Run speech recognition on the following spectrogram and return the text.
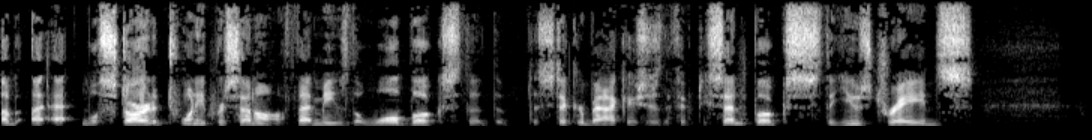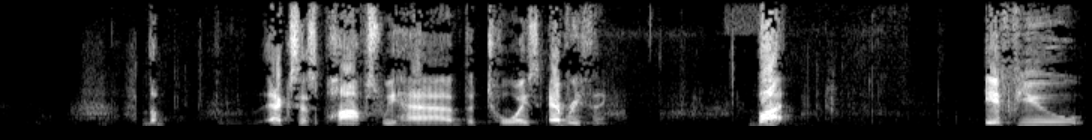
a, a, will start at 20% off. That means the wall books, the, the, the sticker back issues, the 50 cent books, the used trades, the excess pops we have, the toys, everything. But if you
